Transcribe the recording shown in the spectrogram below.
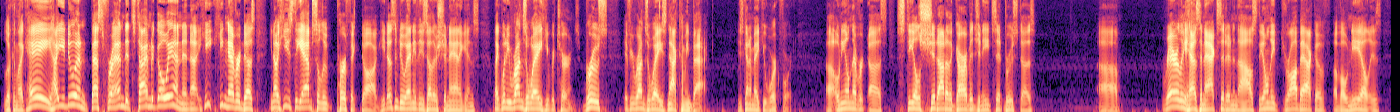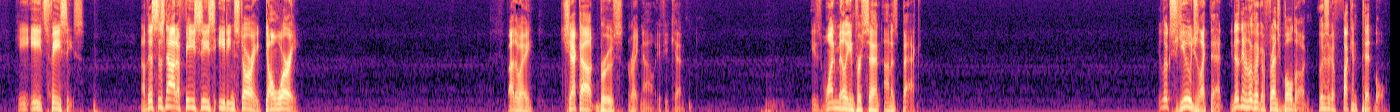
looking like, "Hey, how you doing, best friend? It's time to go in." And uh, he he never does. You know, he's the absolute perfect dog. He doesn't do any of these other shenanigans. Like when he runs away, he returns. Bruce, if he runs away, he's not coming back. He's going to make you work for it. Uh, O'Neill never uh, steals shit out of the garbage and eats it. Bruce does. Uh, rarely has an accident in the house. The only drawback of, of O'Neill is he eats feces. Now, this is not a feces eating story. Don't worry. By the way, check out Bruce right now if you can. He's 1 million percent on his back. He looks huge like that. He doesn't even look like a French bulldog. He looks like a fucking pit bull.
